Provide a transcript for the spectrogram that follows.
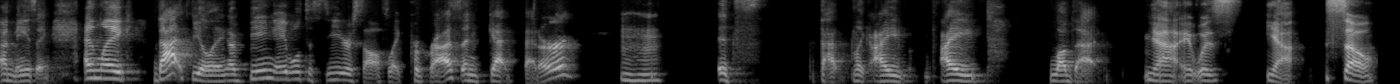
amazing. And like that feeling of being able to see yourself like progress and get better. Mm-hmm. it's that like I I love that. Yeah, it was yeah. So,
